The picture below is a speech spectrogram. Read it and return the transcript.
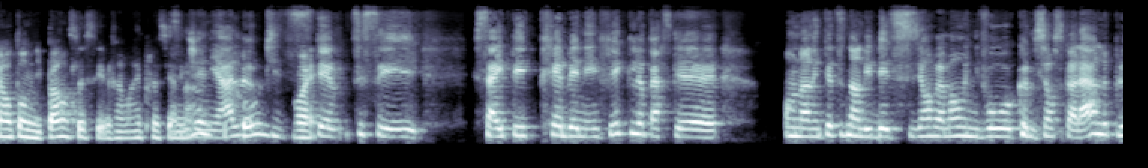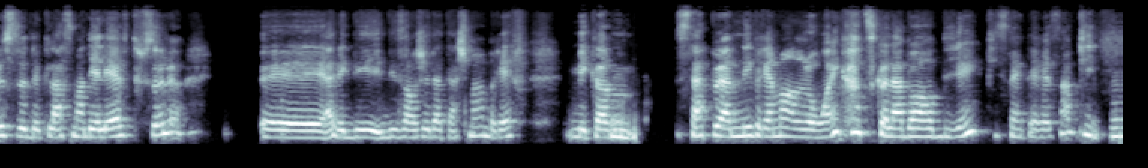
Quand on y pense, c'est vraiment impressionnant. C'est génial. Puis ça a été très bénéfique là, parce que on en était dans des décisions vraiment au niveau commission scolaire, plus de classement d'élèves, tout ça, euh, avec des, enjeux d'attachement, bref. Mais comme mm. Ça peut amener vraiment loin quand tu collabores bien, puis c'est intéressant. Puis mm.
